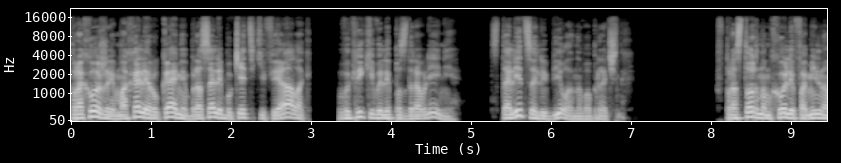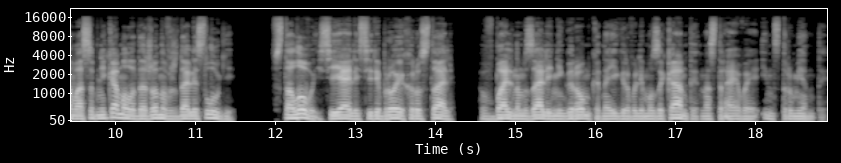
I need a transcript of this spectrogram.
Прохожие махали руками, бросали букетики фиалок, выкрикивали поздравления. Столица любила новобрачных. В просторном холле фамильного особняка молодоженов ждали слуги. В столовой сияли серебро и хрусталь, в бальном зале негромко наигрывали музыканты, настраивая инструменты.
